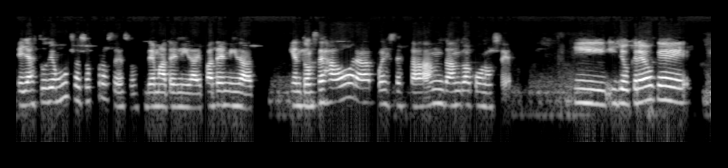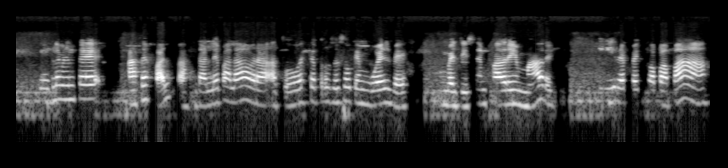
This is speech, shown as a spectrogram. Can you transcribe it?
Ella estudió mucho esos procesos de maternidad y paternidad y entonces ahora pues se están dando a conocer. Y, yo creo que simplemente hace falta darle palabra a todo este proceso que envuelve convertirse en padre y en madre. Y respecto a papá,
